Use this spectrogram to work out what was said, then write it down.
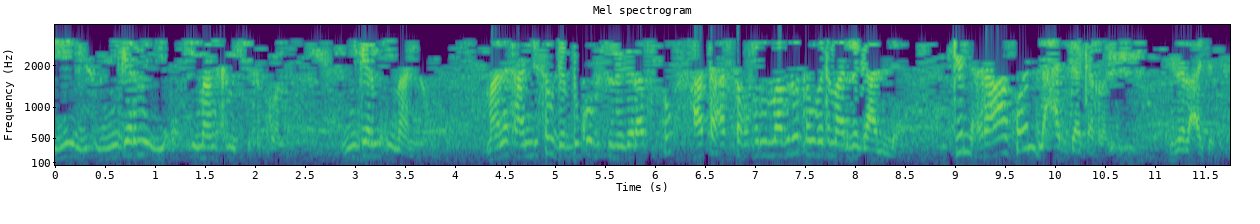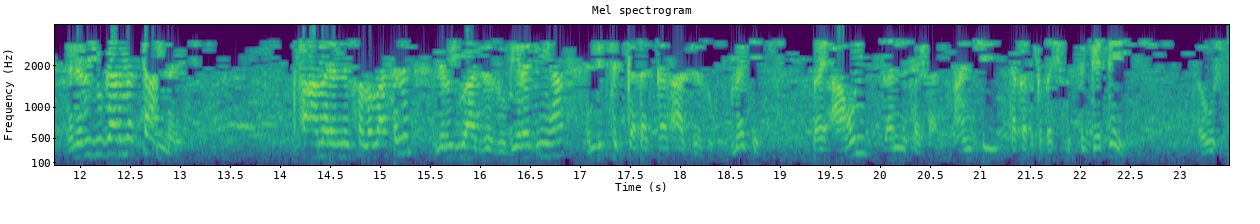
ይሄ የሚገርም ኢማን ክምችት እኮ ነው የሚገርም ኢማን ነው ማለት አንድ ሰው ደብቆ ብዙ ነገር አጥቶ አታ አስተግፍሩላህ ብሎ ተውበት ማድረግ አለ ግን ራሷን ለሐድ አቀረበ ምን العجب ነብዩ ጋር መጣ አመነች فأمر النبي صلى الله عليه وسلم ነብዩ አዘዙ ቢረጅሚሃ እንድትቀጠቀጥ አዘዙ መቼ በይ አሁን ጸንሰሻል አንቺ ተቀጥቅጠሽ ብትገደይ ውስጥ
